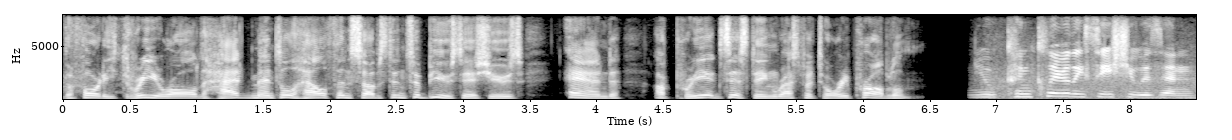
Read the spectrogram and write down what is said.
The 43 year old had mental health and substance abuse issues and a pre existing respiratory problem. You can clearly see she was in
